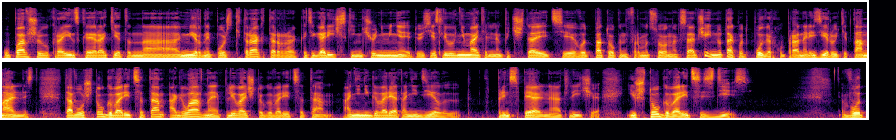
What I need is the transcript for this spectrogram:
упавшая украинская ракета на мирный польский трактор категорически ничего не меняет. То есть, если вы внимательно почитаете вот поток информационных сообщений, ну так вот поверху проанализируйте тональность того, что говорится там, а главное, плевать, что говорится там там. Они не говорят, они делают. Принципиальное отличие. И что говорится здесь. Вот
